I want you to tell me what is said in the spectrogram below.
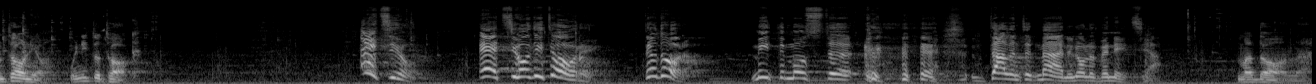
Antonio, we need to talk. Ezio! Ezio Auditore! Teodora, Meet the most uh, talented man in all of Venezia. Madonna.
